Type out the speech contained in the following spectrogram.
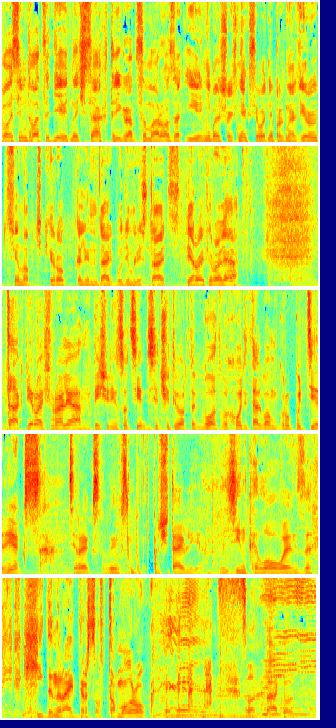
8.29 на часах, 3 градуса мороза и небольшой снег сегодня прогнозируют синоптики. Рок-календарь будем листать. 1 февраля. Так, 1 февраля 1974 год выходит альбом группы T-Rex. T-Rex, вы прочитали? Zinc Low and the Hidden Riders of Tomorrow. Вот так вот.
